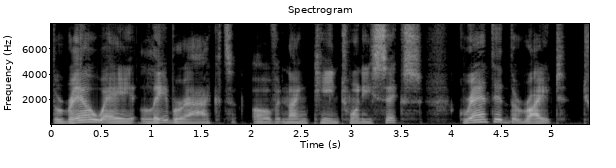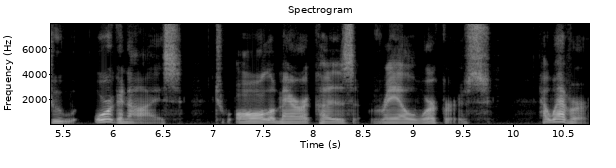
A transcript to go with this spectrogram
the Railway Labor Act of 1926 granted the right to organize to all America's rail workers. However,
